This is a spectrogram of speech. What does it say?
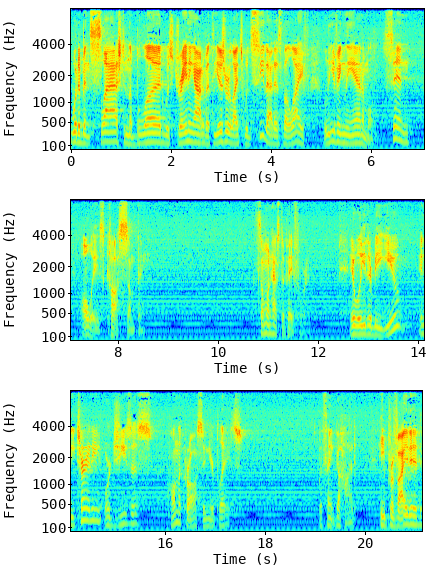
would have been slashed and the blood was draining out of it, the Israelites would see that as the life leaving the animal. Sin always costs something. Someone has to pay for it. It will either be you in eternity or Jesus on the cross in your place. But thank God, He provided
